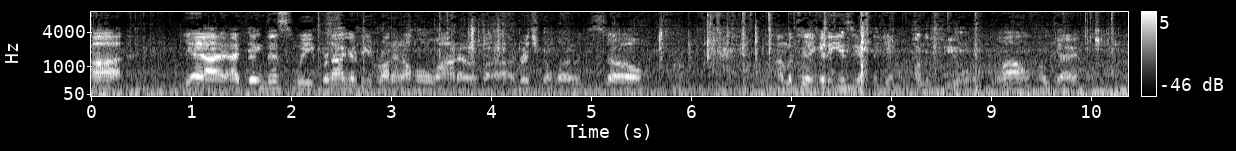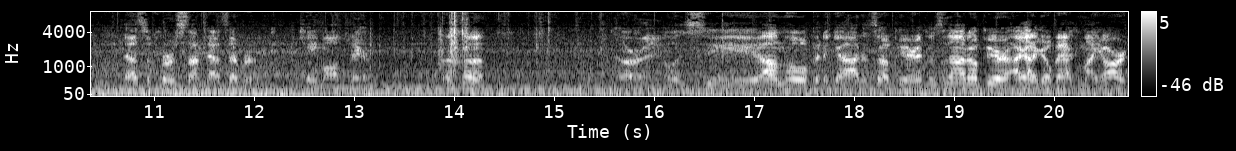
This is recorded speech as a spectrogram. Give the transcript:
Uh, yeah, I, I, think this week we're not going to be running a whole lot of uh, Richmond loads, so I'm gonna take it easy on the on the fuel. Wow, okay, that's the first time that's ever came off there. All right, let's see. I'm hoping to God it's up here. If it's not up here, I gotta go back to my yard,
